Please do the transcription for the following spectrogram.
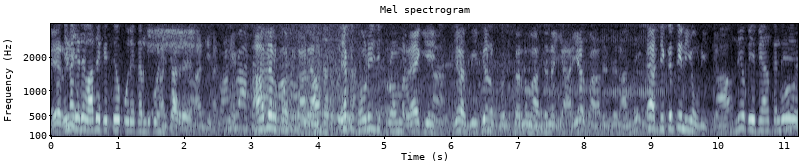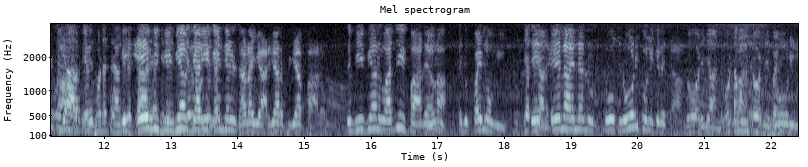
ਇਹਨਾਂ ਜਿਹੜੇ ਵਾਅਦੇ ਕੀਤੇ ਉਹ ਪੂਰੇ ਕਰਨ ਦੀ ਕੋਸ਼ਿਸ਼ ਕਰ ਰਹੇ ਹਾਂਜੀ ਹਾਂਜੀ ਆਦਲ ਖੁਸ਼ ਕਰ ਰਹੇ। ਇੱਕ ਥੋੜੀ ਜਿਹੀ ਪ੍ਰੋਬਲਮ ਰਹਿ ਗਈ ਜਿਹੜਾ ਬੀਬੀਆਂ ਨੂੰ ਖੁਸ਼ ਕਰਨ ਵਾਸਤੇ ਨਾ ਯਾਰ ਯਾਰ ਪਾ ਦਿੰਦੇ ਨੇ ਇਹ ਦਿੱਕਤ ਹੀ ਨਹੀਂ ਹੋਣੀ ਸੀ ਹਾਂ ਨਹੀਂ ਉਹ ਬੀਬੀਆਂ ਨੂੰ ਕਹਿੰਦੇ 1000 ਰੁਪਏ ਵੀ ਤੁਹਾਡਾ ਟਾਈਮ ਦੇ ਇਹ ਵੀ ਬੀਬੀਆਂ ਵਿਚਾਰੀਆਂ ਕਹਿੰਦੇ ਨੇ ਸਾਡਾ ਹਜ਼ਾਰ ਹਜ਼ਾਰ ਰੁਪਇਆ ਪਾ ਲਓ ਤੇ ਬੀਬੀਆਂ ਨੂੰ ਅੱਜ ਵੀ ਪਾ ਦੇਣਾ ਨਾ ਇਹ ਤੋਂ ਪਹਿਲੋਂ ਵੀ ਤੇ। ਇਹ ਨਾ ਇਹਨਾਂ ਨੂੰ ਲੋੜ ਹੀ ਕੋਈ ਨਹੀਂ ਕਿਤੇ ਜਾਣ। ਲੋੜ ਜਾਣ ਵੋਟਾਂ ਮੰਗਣ ਦੀ ਲੋੜ ਨਹੀਂ ਪੈਣੀ।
